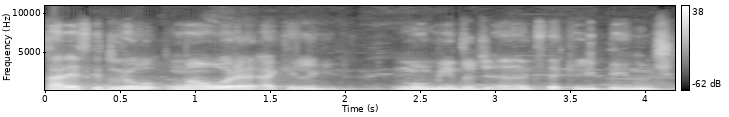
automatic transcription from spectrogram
parece que durou uma hora aquele momento de, antes daquele pênalti.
